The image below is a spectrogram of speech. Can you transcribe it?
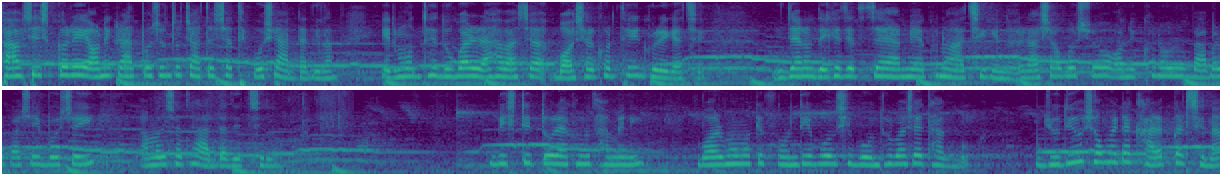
খাওয়া শেষ করে অনেক রাত পর্যন্ত চাচার সাথে বসে আড্ডা দিলাম। এর মধ্যে দুবার রাহা বাসা বসার ঘর থেকে ঘুরে গেছে। যেন দেখে যেতে চায় আমি এখনও আছি কিনা। রাশা অবশ্য অনেকক্ষণ ওর বাবার পাশেই বসেই আমাদের সাথে আড্ডা দিচ্ছিল। বৃষ্টির তোর এখনও থামেনি। বড় মামাকে ফোন দিয়ে বলছি বন্ধুর বাসায় থাকব। যদিও সময়টা খারাপ কাটছে না,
